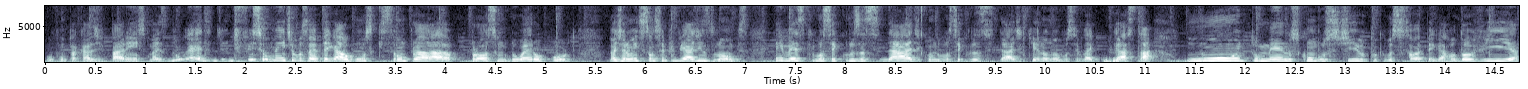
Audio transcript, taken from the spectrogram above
ou vão para casa de parentes, mas não é dificilmente você vai pegar alguns que são para próximo do aeroporto. Mas geralmente são sempre viagens longas. Tem vezes que você cruza a cidade, quando você cruza a cidade, queira ou não, você vai gastar muito menos combustível, porque você só vai pegar rodovia.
